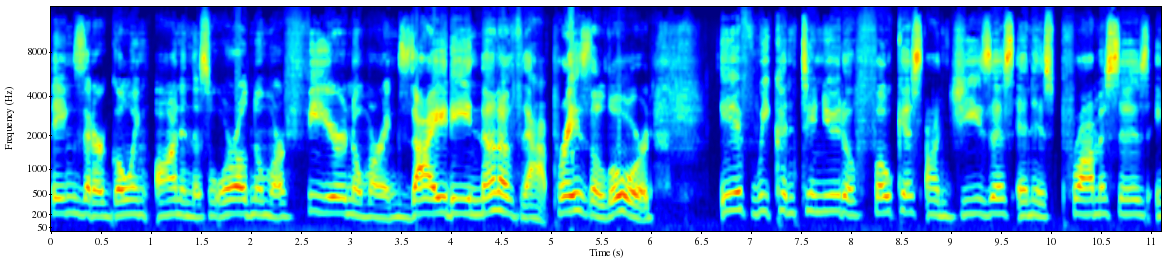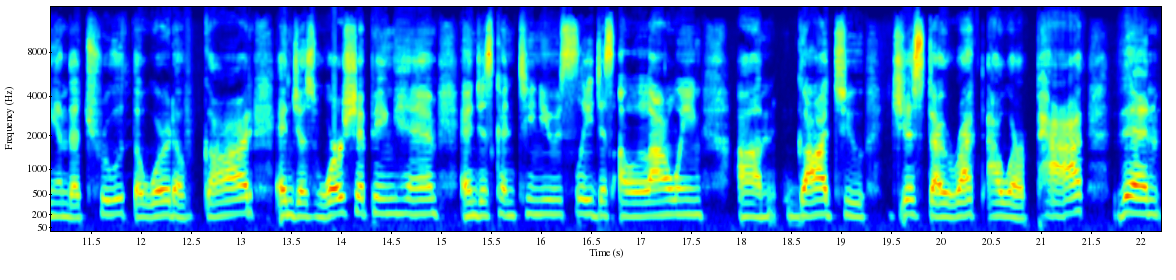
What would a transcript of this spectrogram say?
things that are going on in this world. No more fear, no more anxiety, none of that. Praise the Lord if we continue to focus on Jesus and his promises and the truth, the word of God, and just worshiping him and just continuously just allowing um, God to just direct our path, then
